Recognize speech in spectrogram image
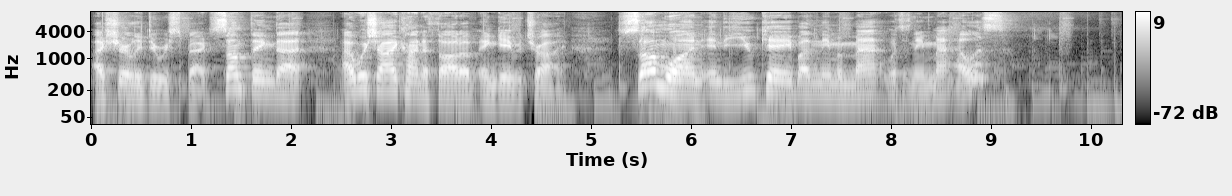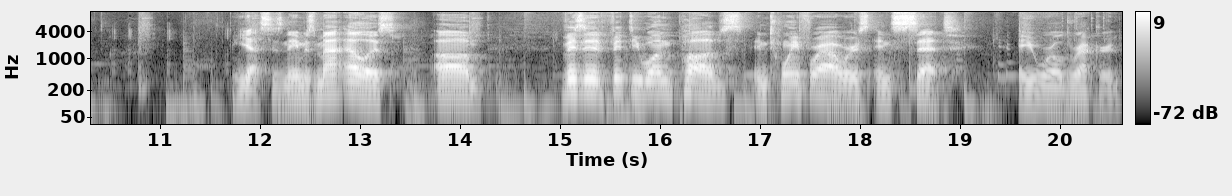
I surely do respect. Something that I wish I kind of thought of and gave a try. Someone in the UK by the name of Matt, what's his name? Matt Ellis? Yes, his name is Matt Ellis. Um, visited 51 pubs in 24 hours and set a world record.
